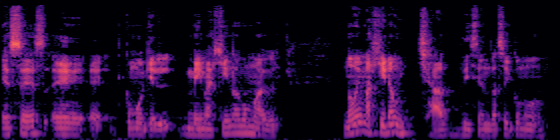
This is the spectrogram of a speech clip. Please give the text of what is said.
Ese es eh, eh, como que me imagino como al... No me imagino un chat diciendo así como...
